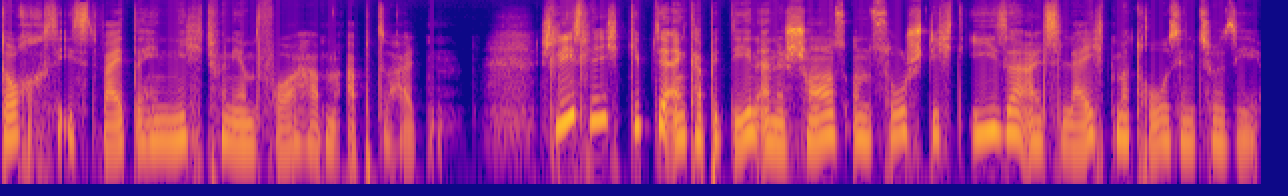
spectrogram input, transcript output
doch sie ist weiterhin nicht von ihrem Vorhaben abzuhalten. Schließlich gibt ihr ein Kapitän eine Chance und so sticht Isa als Leichtmatrosin zur See.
